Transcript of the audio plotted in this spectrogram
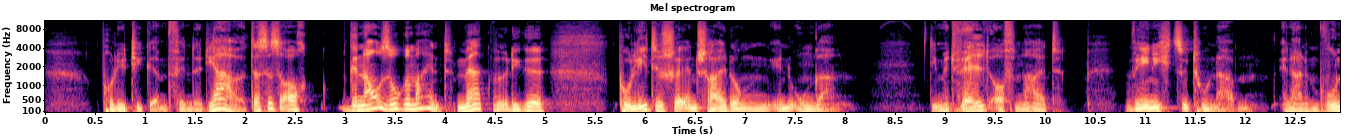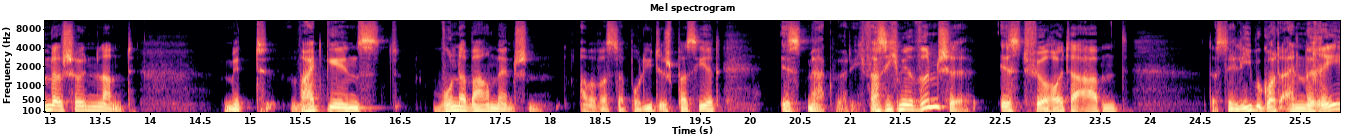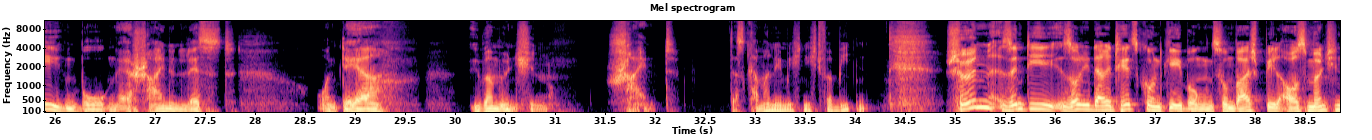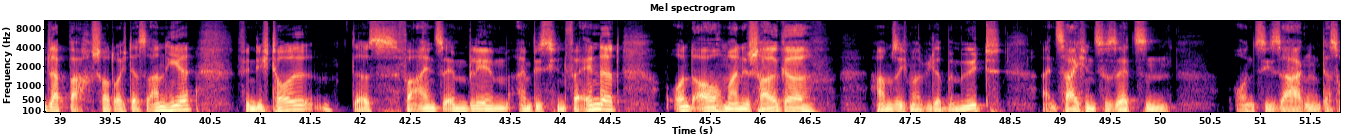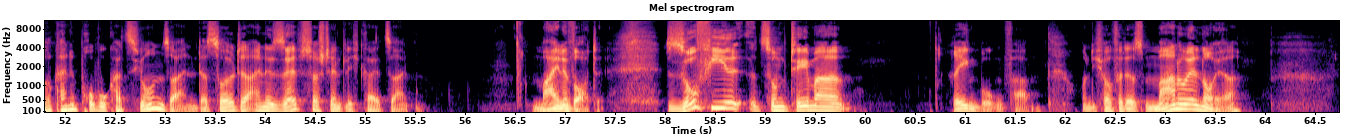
Politik empfindet. Ja, das ist auch genau so gemeint. Merkwürdige politische Entscheidungen in Ungarn, die mit Weltoffenheit wenig zu tun haben. In einem wunderschönen Land mit weitgehend wunderbaren Menschen. Aber was da politisch passiert, ist merkwürdig. Was ich mir wünsche, ist für heute Abend, dass der liebe Gott einen Regenbogen erscheinen lässt und der über München scheint. Das kann man nämlich nicht verbieten. Schön sind die Solidaritätskundgebungen, zum Beispiel aus Mönchengladbach. Schaut euch das an hier. Finde ich toll. Das Vereinsemblem ein bisschen verändert. Und auch meine Schalker haben sich mal wieder bemüht, ein Zeichen zu setzen. Und sie sagen, das soll keine Provokation sein. Das sollte eine Selbstverständlichkeit sein. Meine Worte. So viel zum Thema Regenbogenfarben. Und ich hoffe, dass Manuel Neuer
